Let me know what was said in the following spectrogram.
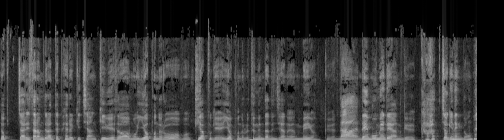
옆자리 사람들한테 폐를 끼치 않기 위해서 뭐 이어폰으로 뭐 귀 아프게 이어폰으로 듣는다든지 하는 매요. 그 나 내 몸에 대한 그 가학적인 행동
